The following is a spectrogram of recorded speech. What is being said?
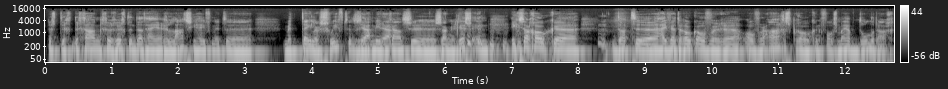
Dus er, gaan geruchten dat hij een relatie heeft met, met Taylor Swift. Dat is Ja, een Amerikaanse zangeres. En ik zag ook eh, dat eh, hij werd er ook over, eh, over aangesproken. Volgens mij op donderdag.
